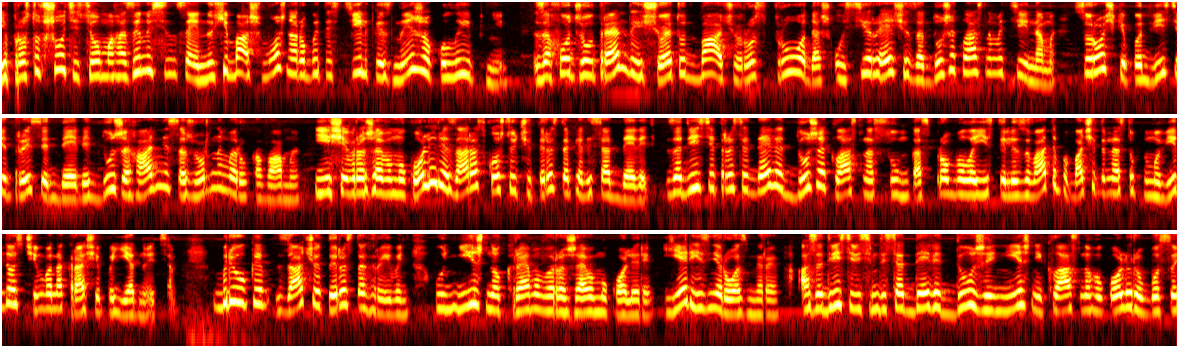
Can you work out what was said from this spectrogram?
Я просто в шоці цього магазину Сінсей. Ну хіба ж можна робити стільки знижок у липні? Заходжу у тренди, і що я тут бачу? Розпродаж, усі речі за дуже класними цінами. Сорочки по 239, дуже гарні з ажурними рукавами. І ще в рожевому кольорі зараз коштують 459. За 239 дуже класна сумка. Спробувала її стилізувати, побачите в наступному відео, з чим вона краще поєднується. Брюки за 400 гривень у ніжно-кремово-рожевому кольорі. Є різні розміри. А за 289 дуже ніжні класного кольору босоніжки.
